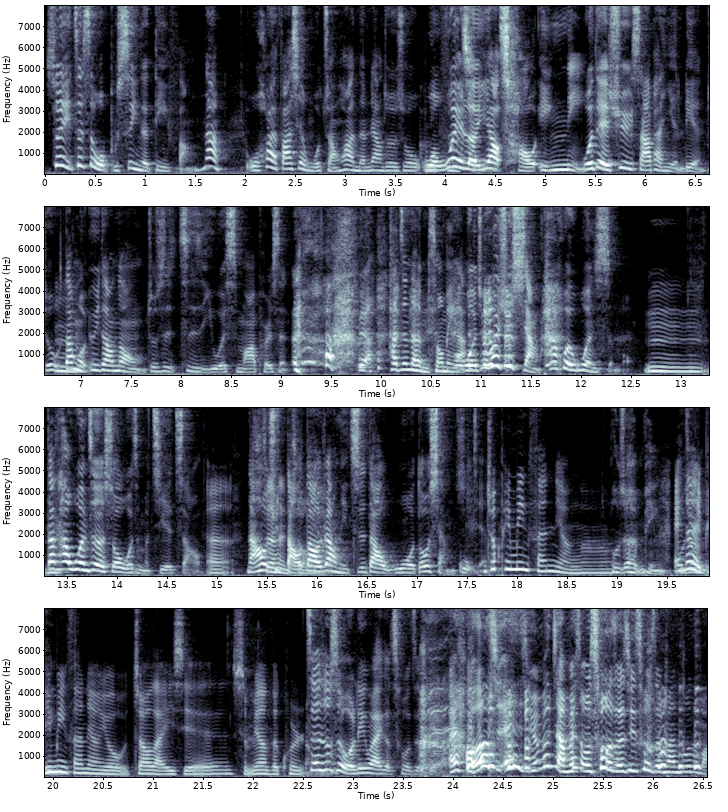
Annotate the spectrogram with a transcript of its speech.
所以这是我不适应的地方。那我后来发现，我转化能量就是说，我为了要吵赢你，我得去沙盘演练。就当我遇到那种就是自以为 smart person，对啊，他真的很聪明啊，我就会去想他会问什么。嗯当他问这个时候，我怎么接招？嗯，然后去导到让你知道，我都想过。你就拼命三娘啊。我就很拼。哎，那你拼命三娘有招来一些什么样的困扰？这就是我另外一个挫折点。哎，好恶心！哎，原本讲没什么挫折，其实挫折蛮多的嘛。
